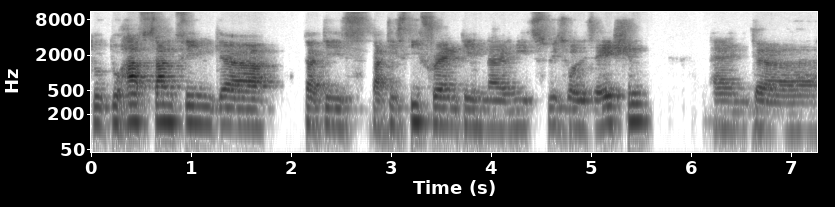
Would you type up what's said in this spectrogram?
to, to have something uh, that is that is different in, uh, in its visualization and uh,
